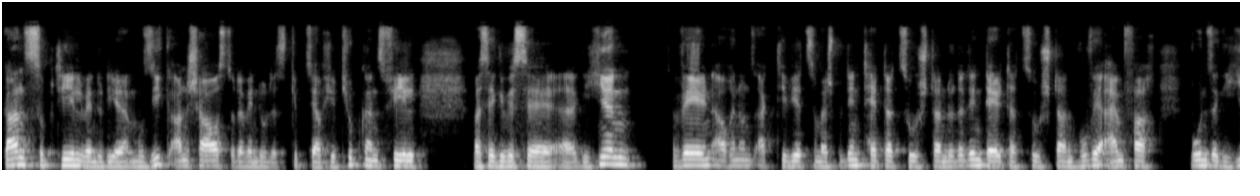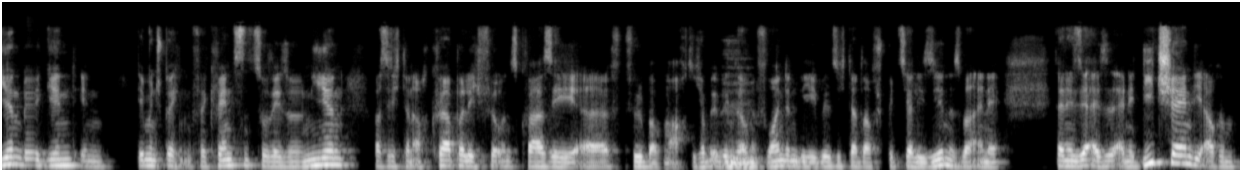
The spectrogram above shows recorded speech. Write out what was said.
ganz subtil, wenn du dir Musik anschaust oder wenn du, das gibt's ja auf YouTube ganz viel, was ja gewisse äh, Gehirn Wellen auch in uns aktiviert, zum Beispiel den Theta-Zustand oder den Delta-Zustand, wo wir einfach, wo unser Gehirn beginnt, in dementsprechenden Frequenzen zu resonieren, was sich dann auch körperlich für uns quasi äh, fühlbar macht. Ich habe übrigens mhm. auch eine Freundin, die will sich darauf spezialisieren. Das war eine eine, also eine DJ, die auch im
